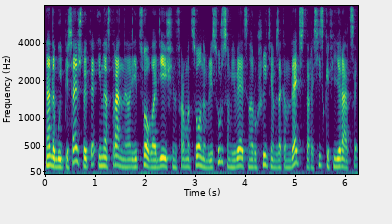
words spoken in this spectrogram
Надо будет писать, что это иностранное лицо, владеющее информационным ресурсом, является нарушителем законодательства Российской Федерации.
